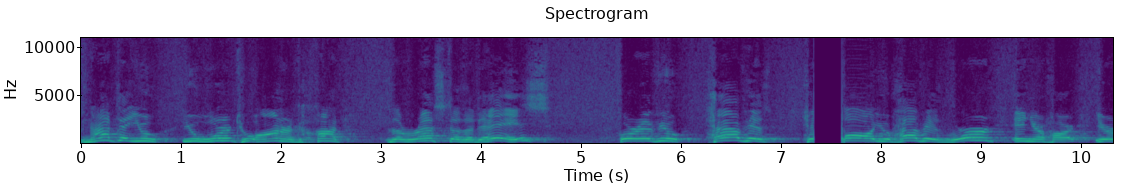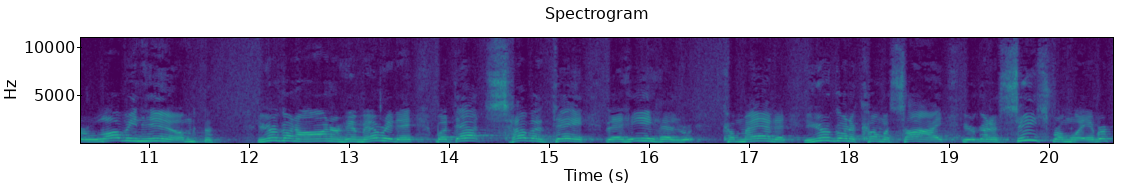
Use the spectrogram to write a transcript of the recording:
Not that you, you weren't to honor God the rest of the days, for if you have his, his law, you have his word in your heart, you're loving him. You're going to honor him every day, but that seventh day that he has commanded, you're going to come aside, you're going to cease from labor,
